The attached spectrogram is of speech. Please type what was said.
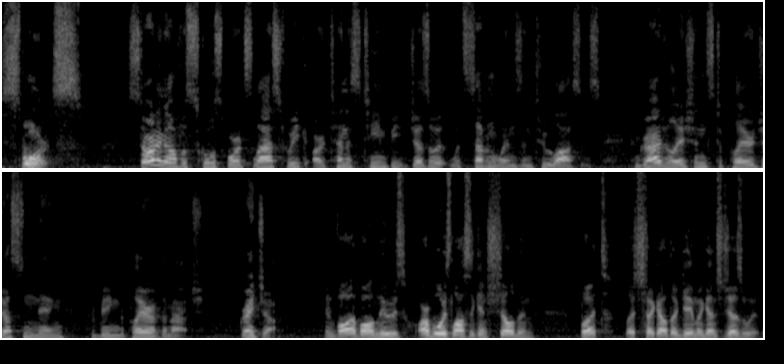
Sports. Starting off with school sports, last week our tennis team beat Jesuit with seven wins and two losses. Congratulations to player Justin Ning for being the player of the match. Great job. In volleyball news, our boys lost against Sheldon, but let's check out their game against Jesuit.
